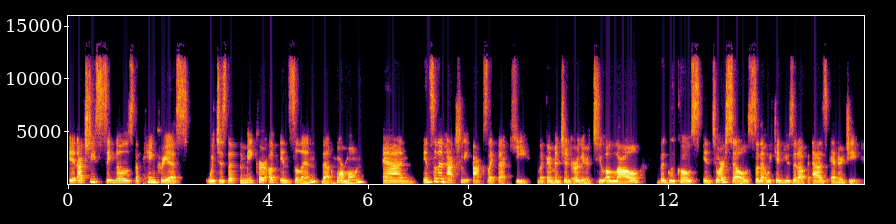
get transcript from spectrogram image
it actually signals the pancreas which is the maker of insulin that hormone and insulin actually acts like that key like i mentioned earlier to allow the glucose into our cells so that we can use it up as energy.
